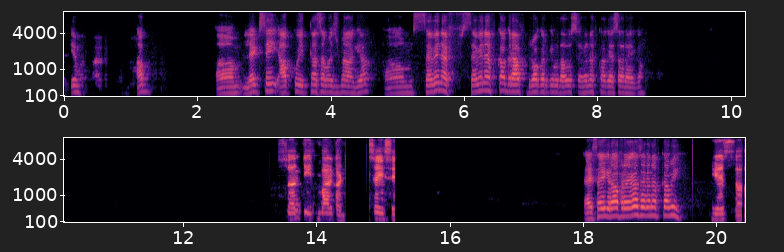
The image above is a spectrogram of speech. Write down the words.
ठीक है अब लेट से आपको इतना समझ में आ गया। सेवन एफ़ सेवन एफ़ का ग्राफ ड्रॉ करके बता दो। सेवन एफ़ का कैसा रहेगा? सर तीन बार कट सही से। ऐसा ही ग्राफ रहेगा सेवन एफ़ का भी? यस सर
